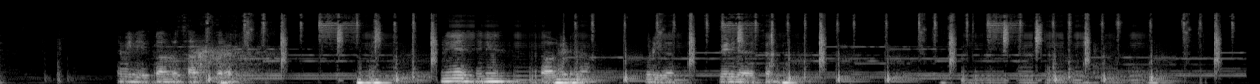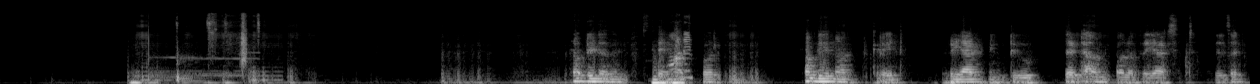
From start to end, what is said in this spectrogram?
I mean, you've got the subs for it. Anyway, anyway, it's already now. Video, video, okay. Probably doesn't stay much for probably not great reacting to the downfall of reaction, is it?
